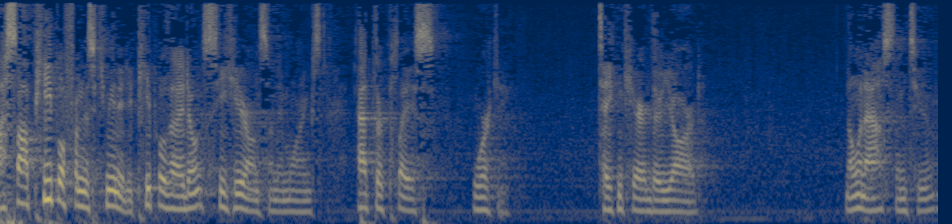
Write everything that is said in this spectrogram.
I saw people from this community, people that I don't see here on Sunday mornings, at their place working, taking care of their yard. No one asked them to.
